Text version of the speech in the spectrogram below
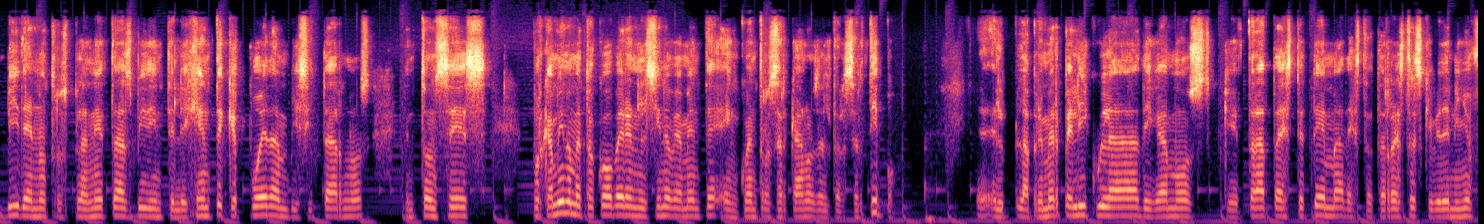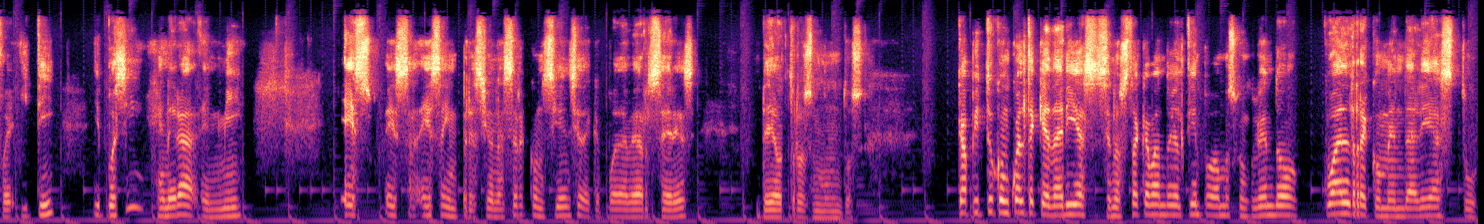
vida en otros planetas, vida inteligente que puedan visitarnos. Entonces, porque a mí no me tocó ver en el cine, obviamente, encuentros cercanos del tercer tipo. la primera película, digamos, que trata este tema de extraterrestres que vi de niño fue E.T. Y pues sí, genera en mí eso, esa, esa impresión, hacer conciencia de que puede haber seres de otros mundos. Capi, ¿tú con cuál te quedarías? Se nos está acabando ya el tiempo, vamos concluyendo. ¿Cuál recomendarías tú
